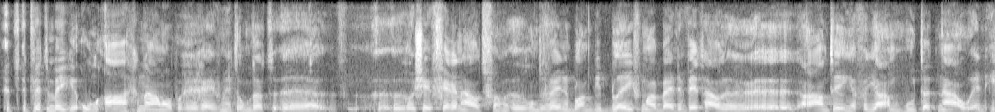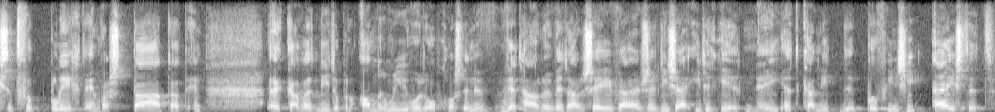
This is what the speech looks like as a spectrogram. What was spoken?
het, het, werd een beetje onaangenaam op een gegeven moment. Omdat uh, Roger Fernhout van Ronde Venenblank... die bleef maar bij de wethouder uh, aandringen van... ja, moet dat nou en is het verplicht en waar staat dat? En kan het niet op een andere manier worden opgelost? En de wethouder, wethouder Zevenhuizen, die zei iedere keer... nee, het kan niet, de provincie eist het.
